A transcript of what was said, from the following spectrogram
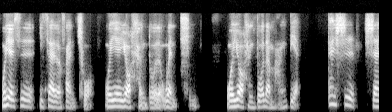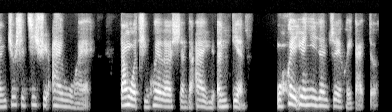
我也是一再的犯错，我也有很多的问题，我有很多的盲点。但是神就是继续爱我。诶，当我体会了神的爱与恩典，我会愿意认罪悔改的。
